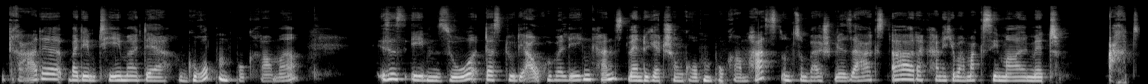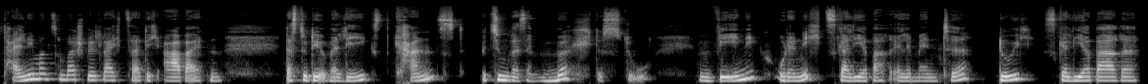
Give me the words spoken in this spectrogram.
gerade bei dem Thema der Gruppenprogramme ist es eben so, dass du dir auch überlegen kannst, wenn du jetzt schon ein Gruppenprogramm hast und zum Beispiel sagst, ah, da kann ich aber maximal mit acht Teilnehmern zum Beispiel gleichzeitig arbeiten, dass du dir überlegst, kannst bzw. möchtest du wenig oder nicht skalierbare Elemente durch skalierbare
